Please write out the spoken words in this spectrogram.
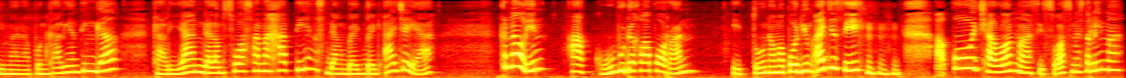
di mana pun kalian tinggal, kalian dalam suasana hati yang sedang baik-baik aja ya. Kenalin, aku budak laporan. Itu nama podium aja sih. aku calon mahasiswa semester 5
